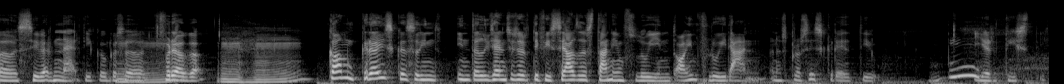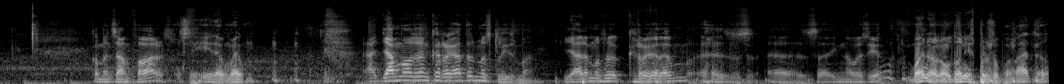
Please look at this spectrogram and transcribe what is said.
eh, cibernètica que se frega. Mm -hmm. Com creus que les in intel·ligències artificials estan influint o influiran en el procés creatiu i artístic? Començant forts. Sí, Déu meu. Ja mos hem carregat el masclisme. I ara mos carregarem la innovació. Bueno, no el donis per suposat, eh?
